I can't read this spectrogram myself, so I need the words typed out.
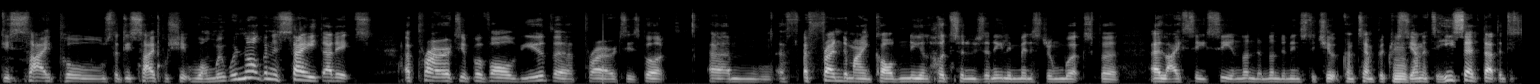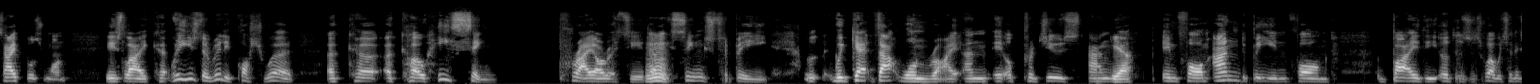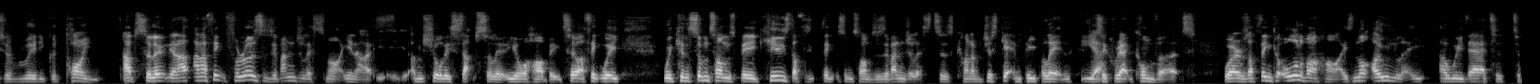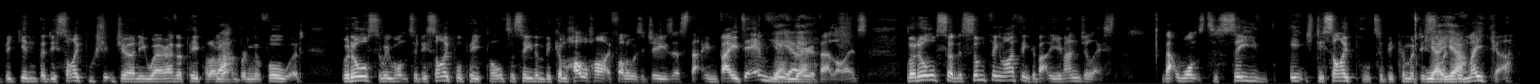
disciples, the discipleship one, we- we're not going to say that it's a priority above all the other priorities, but um, a, a friend of mine called Neil Hudson, who's an Elim minister and works for LICC in London, London Institute of Contemporary Christianity, he said that the disciples one is like, uh, well, he used a really posh word, a, co- a cohesing priority that it seems to be we get that one right and it'll produce and Yeah. inform and be informed by the others as well which i think is a really good point Absolutely, and I, and I think for us as evangelists, Mark, you know, I'm sure this is absolutely your heartbeat too. I think we we can sometimes be accused. I think sometimes as evangelists as kind of just getting people in Yeah. to create converts. Whereas I think at all of our heart is not only are we there to, to begin the discipleship journey wherever people are Yeah. at and bring them forward, but also we want to disciple people to see them become wholehearted followers of Jesus that invades every Yeah, area of their lives. But also there's something I think about the evangelist that wants to see each disciple to become a disciple maker.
